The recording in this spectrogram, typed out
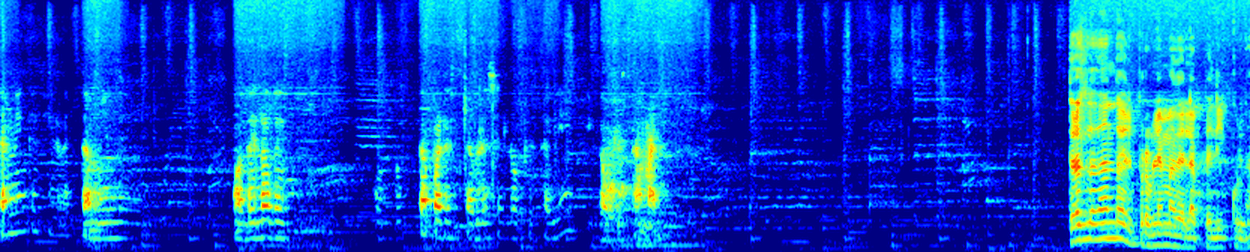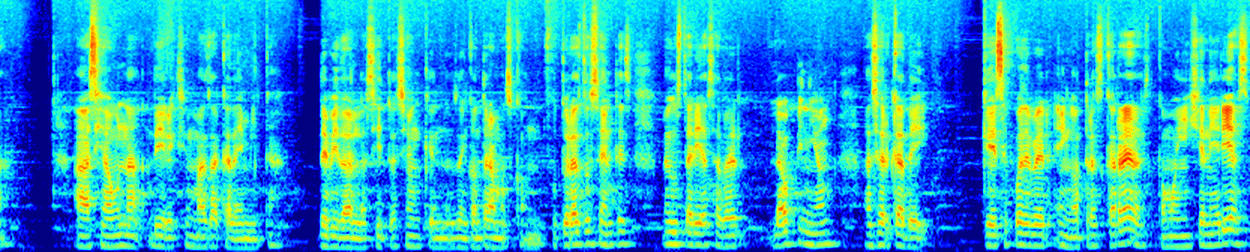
También que sirven también de modelo de conducta para establecer lo que está bien y lo que está mal. Trasladando el problema de la película hacia una dirección más académica, debido a la situación que nos encontramos con futuras docentes, me gustaría saber la opinión acerca de qué se puede ver en otras carreras, como ingenierías,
